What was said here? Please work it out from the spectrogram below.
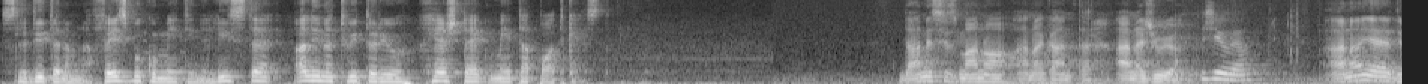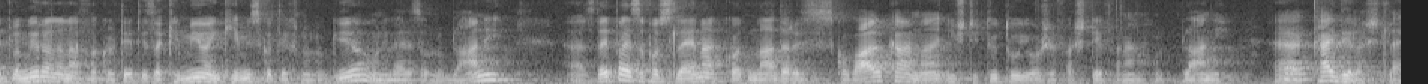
Sledite nam na Facebooku, Metine liste ali na Twitterju, hashtag MetaPodcast. Danes je z mano Ana Gantar, Ana Žujo. Živijo. Ana je diplomirala na fakulteti za kemijo in kemijsko tehnologijo Univerze v Ljubljani, zdaj pa je zaposlena kot mlada raziskovalka na inštitutu Jožefa Štefana v Ljubljani. Kaj delaš tle?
